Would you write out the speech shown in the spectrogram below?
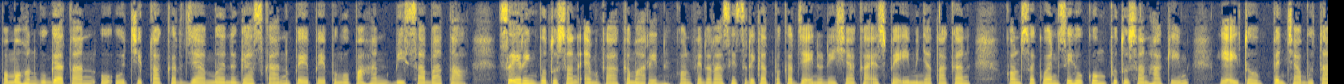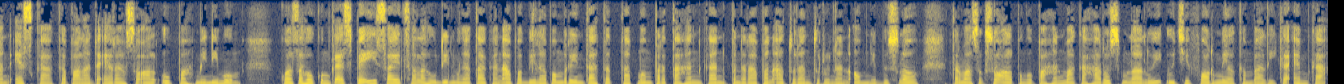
Pemohon gugatan UU Cipta Kerja menegaskan PP pengupahan bisa batal. Seiring putusan MK kemarin, Konfederasi Serikat Pekerja Indonesia KSPI menyatakan konsekuensi hukum putusan hakim yaitu pencabutan SK Kepala Daerah soal upah minimum. Kuasa hukum KSPI Said Salahuddin mengatakan apabila pemerintah tetap mempertahankan penerapan aturan turunan Omnibus Law termasuk soal pengupahan maka harus melalui uji formil kembali ke MK.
